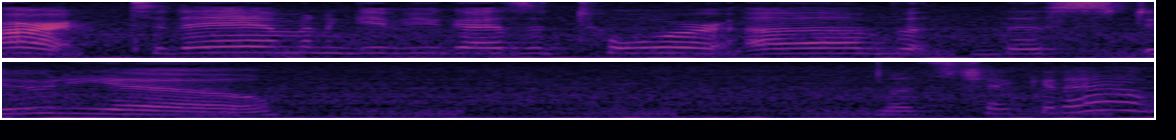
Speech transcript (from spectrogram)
Alright, today I'm going to give you guys a tour of the studio. Let's check it out.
